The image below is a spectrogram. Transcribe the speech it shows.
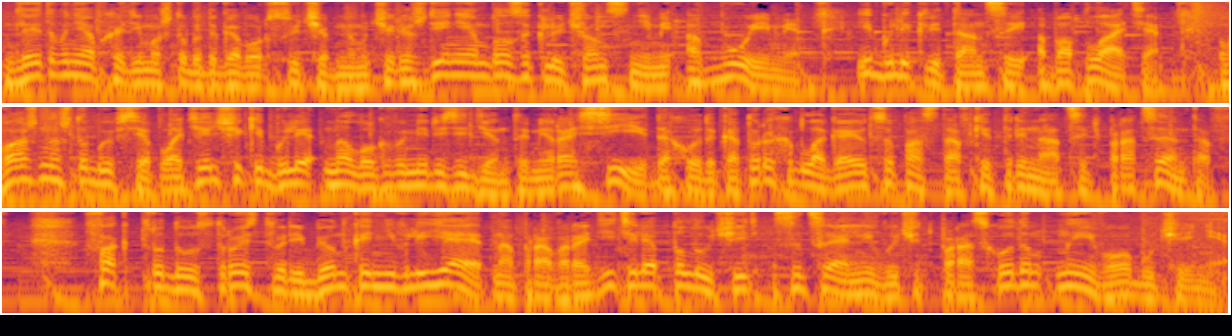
Для этого необходимо, чтобы договор с учебным учреждением был заключен с ними обоими и были квитанции об оплате. Важно, чтобы все плательщики были налоговыми резидентами России, доходы которых облагаются по ставке 13%. Факт трудоустройства ребенка не влияет на право родителя получить социальный вычет по расходам на его обучение.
